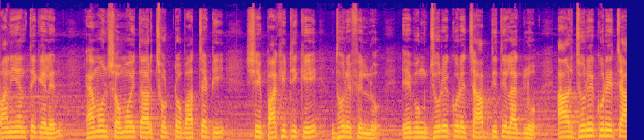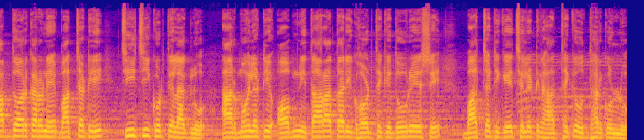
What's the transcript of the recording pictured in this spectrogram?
পানি আনতে গেলেন, এমন সময় তার ছোট্ট বাচ্চাটি সেই পাখিটিকে ধরে ফেলল। এবং জোরে করে চাপ দিতে লাগল। আর জোরে করে চাপ দেওয়ার কারণে বাচ্চাটি চি চি করতে লাগল। আর মহিলাটি অমনি তাড়াতাড়ি ঘর থেকে দৌড়ে এসে বাচ্চাটিকে ছেলেটির হাত থেকে উদ্ধার করল।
